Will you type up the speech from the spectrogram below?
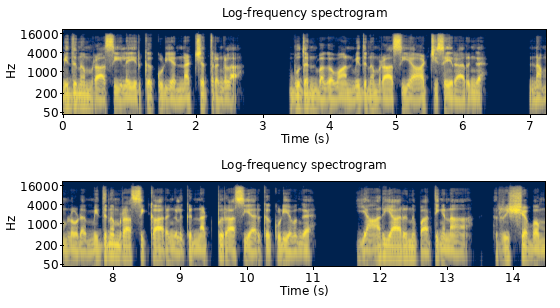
மிதுனம் ராசியில இருக்கக்கூடிய நட்சத்திரங்களா. புதன் பகவான் மிதுனம் ராசிய ஆட்சி செய்கிறாருங்க நம்மளோட மிதுனம் ராசிக்காரங்களுக்கு நட்பு ராசியா இருக்கக்கூடியவங்க யார் யாருன்னு பார்த்தீங்கன்னா, ரிஷபம்,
